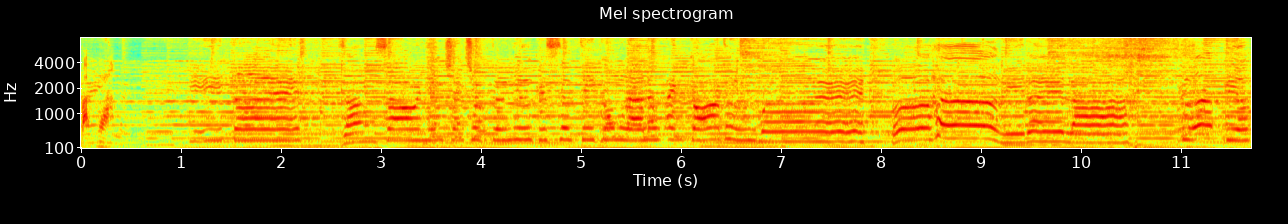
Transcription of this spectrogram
Bạn nhạc. Rằng sau những trang chúc tưởng như cái giấc thì cũng là lúc anh có thư mời. Oh, oh, vì đây là bữa tiệc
